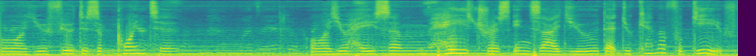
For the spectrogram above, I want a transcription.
or you feel disappointed or you have some hatred inside you that you cannot forgive.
